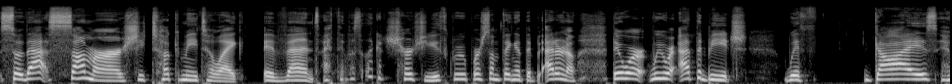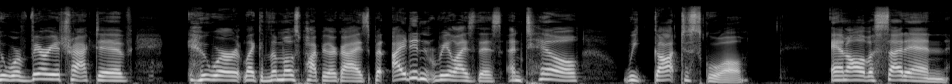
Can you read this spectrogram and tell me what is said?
so that summer, she took me to like events. I think was it like a church youth group or something at the. I don't know. There were we were at the beach with guys who were very attractive, who were like the most popular guys. But I didn't realize this until we got to school, and all of a sudden,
